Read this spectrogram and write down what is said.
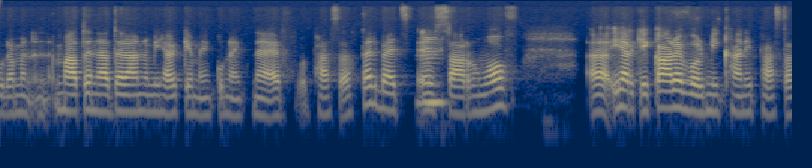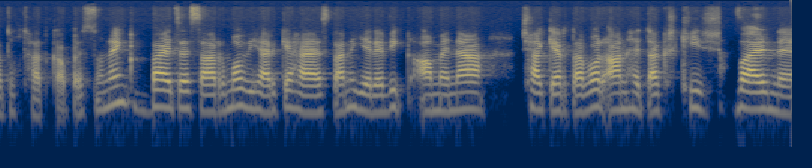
ուրեմն մատենադարանում իհարկե մենք ունենք նաև փաստաթղթեր, բայց այս առումով իհարկե կարևոր մի քանի փաստաթուղթ հատկապես ունենք, բայց այս առումով իհարկե Հայաստանը երևի ամենա ճակերտավոր անհետաքրքիր վայրն է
